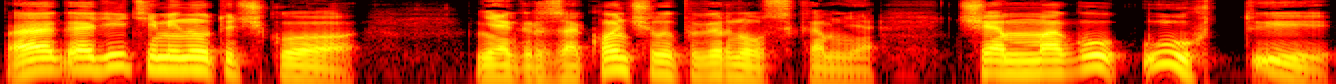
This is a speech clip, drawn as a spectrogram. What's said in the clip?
«Погодите минуточку!» Негр закончил и повернулся ко мне. «Чем могу? Ух ты!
